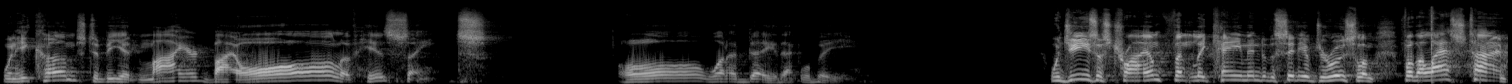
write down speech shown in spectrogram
When he comes to be admired by all of his saints, oh, what a day that will be. When Jesus triumphantly came into the city of Jerusalem for the last time,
